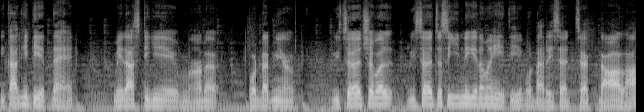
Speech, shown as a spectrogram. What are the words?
නිකක් හිටියෙත් නෑ මේ දස්ටිගේ මාර පොඩ්ඩක් නියන් රිසර්චබල් රිසර්ච සීන එක තම හිතිය පොඩ රිසර්ච්චක් දාලා.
